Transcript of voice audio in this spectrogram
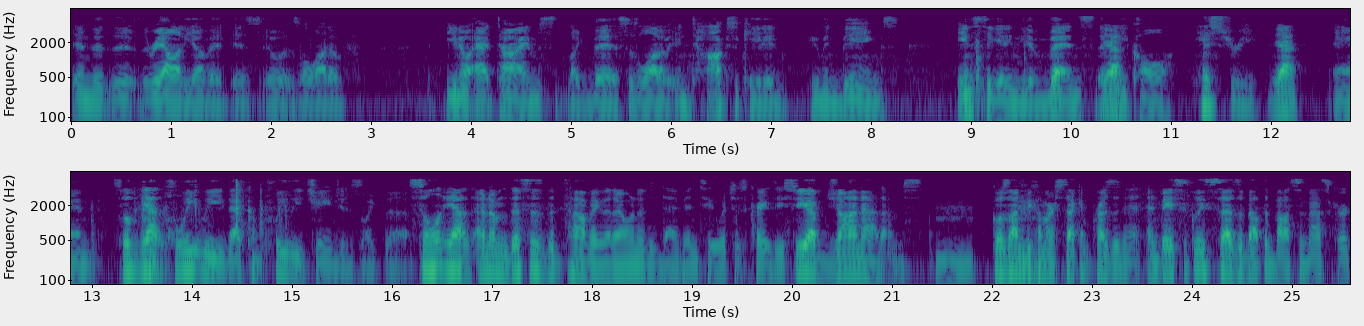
And the, the, the reality of it is, it was a lot of, you know, at times like this, there's a lot of intoxicated human beings instigating the events that Yeah. we call history. yeah. And So yeah, completely, that completely changes like the, So yeah, and um, this is the topic that I wanted to dive into, which is crazy. So you have John Adams goes on to become our second president, and basically says about the Boston Massacre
